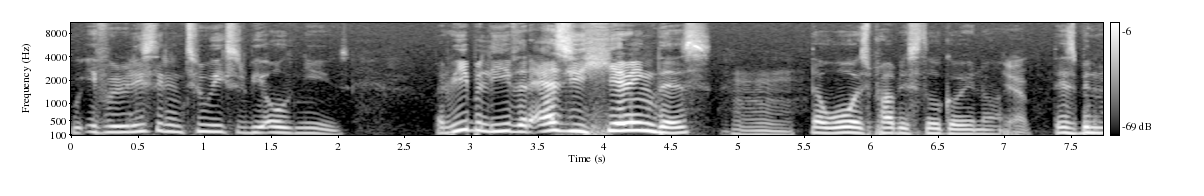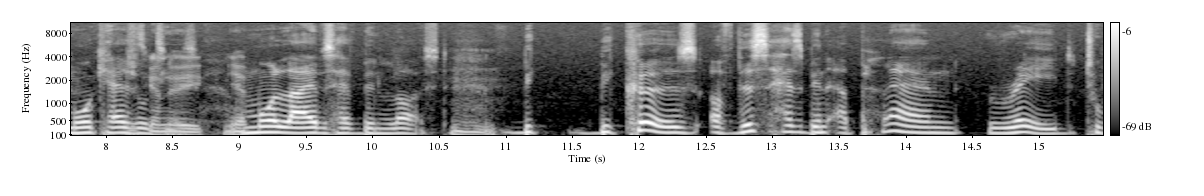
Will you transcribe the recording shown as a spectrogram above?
w- if we released it in two weeks, it would be old news. But we believe that as you're hearing this, Mm. the war is probably still going on. Yep. There's been more casualties, yep. more lives have been lost Mm. be- because of this has been a planned raid to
